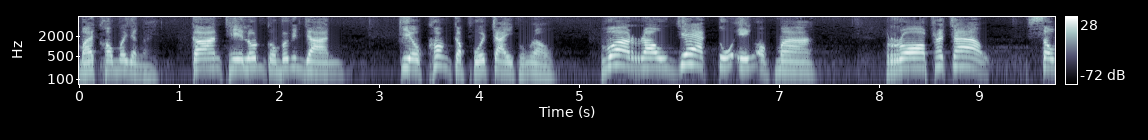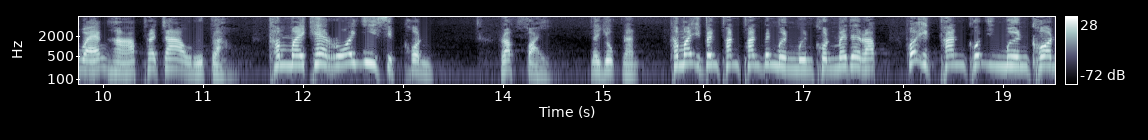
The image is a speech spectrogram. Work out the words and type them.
หมายความว่ายังไง การเทล้นของพระวิญญาณเกี่ยวข้องกับหัวใจของเรา ว่าเราแยกตัวเองออกมา รอพระเจ้า แสวงหาพระเจ้าหรือเปล่าทำไมแค่ร้อยยี่สิบคน รับไฟในยุคนั้นทำไมอีกเป็นพันพันเป็นหมื่นหมื่นคนไม่ได้รับ เพราะอีกพันคนอีกหมื่นคน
